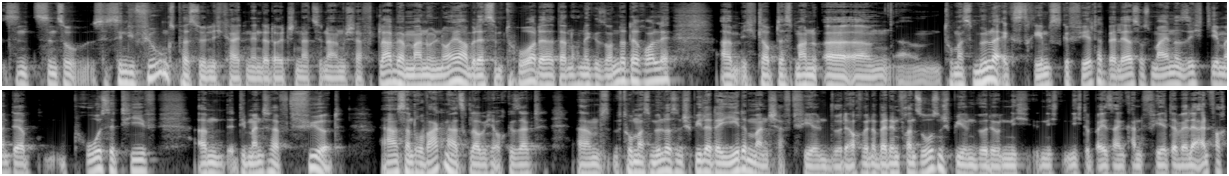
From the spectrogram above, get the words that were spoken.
sind, sind so, sind die Führungspersönlichkeiten in der deutschen Nationalmannschaft. Klar, wir haben Manuel Neuer, aber der ist im Tor, der hat da noch eine gesonderte Rolle. Ähm, ich glaube, dass Manu, äh, ähm, ähm, Thomas Müller extremst gefehlt hat, weil er ist aus meiner Sicht jemand, der positiv ähm, die Mannschaft führt. Ja, Sandro Wagner hat es, glaube ich, auch gesagt. Ähm, Thomas Müller ist ein Spieler, der jede Mannschaft fehlen würde. Auch wenn er bei den Franzosen spielen würde und nicht, nicht, nicht dabei sein kann, fehlt er, weil er einfach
